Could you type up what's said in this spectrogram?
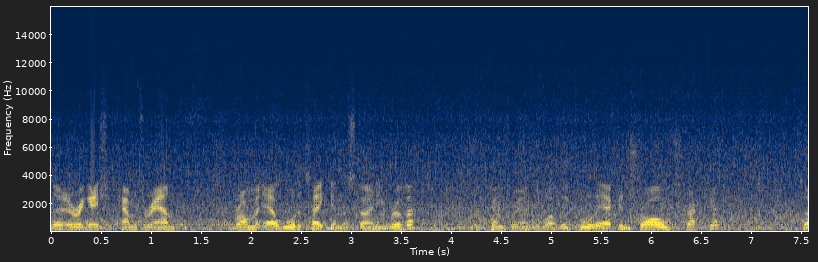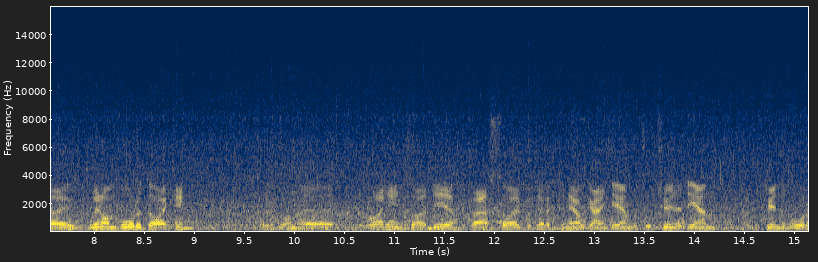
the irrigation comes around from our water take in the Stony River. It comes around to what we call our control structure. So when I'm border diking, on the, the right hand side there, far side, we've got a canal going down which will turn it down. I can turn the water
